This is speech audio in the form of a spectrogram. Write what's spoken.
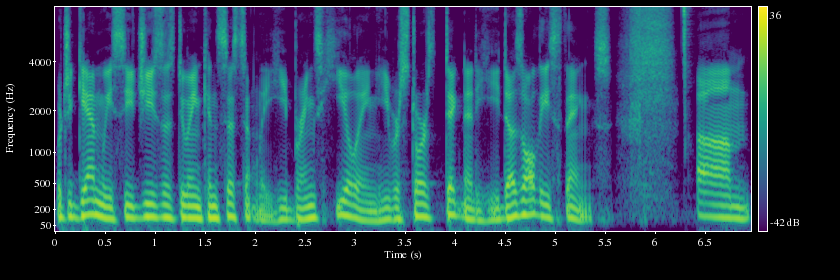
which again we see Jesus doing consistently. He brings healing, he restores dignity, he does all these things. Um,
